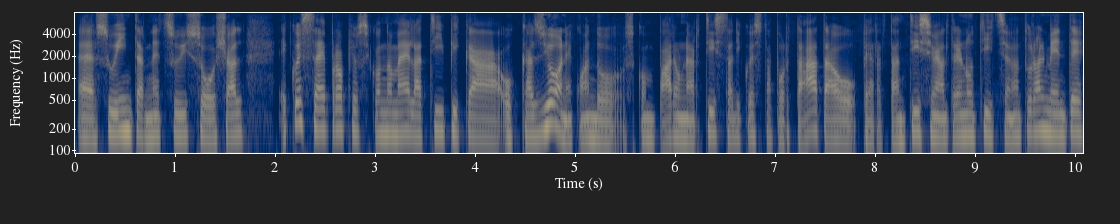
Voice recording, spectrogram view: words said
eh, su internet, sui social, e questa è proprio secondo me la tipica occasione quando scompare un artista di questa portata o per tantissime altre notizie naturalmente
